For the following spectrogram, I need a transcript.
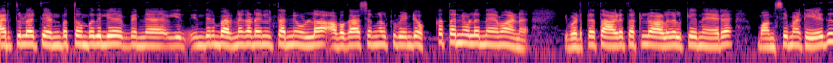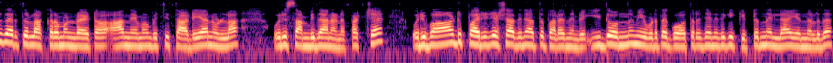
ആയിരത്തി തൊള്ളായിരത്തി എൺപത്തൊമ്പതിൽ പിന്നെ ഇന്ത്യൻ ഭരണഘടനയിൽ തന്നെയുള്ള അവകാശങ്ങൾക്ക് വേണ്ടി ഒക്കെ തന്നെയുള്ള നിയമമാണ്. ഇവിടുത്തെ താഴെത്തട്ടിലുള്ള ആളുകൾക്ക് നേരെ വംശീയമായിട്ട് ഏത് തരത്തിലുള്ള അക്രമം ഉണ്ടായിട്ടോ ആ നിയമം വെച്ച് തടയാനുള്ള ഒരു സംവിധാനമാണ്. പക്ഷേ ഒരുപാട് പരിരക്ഷ അതിനകത്ത് പറയുന്നുണ്ട്. ഇതൊന്നും ഇവിടുത്തെ ഗോത്രജനതയ്ക്ക് കിട്ടുന്നില്ല എന്നുള്ളത്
